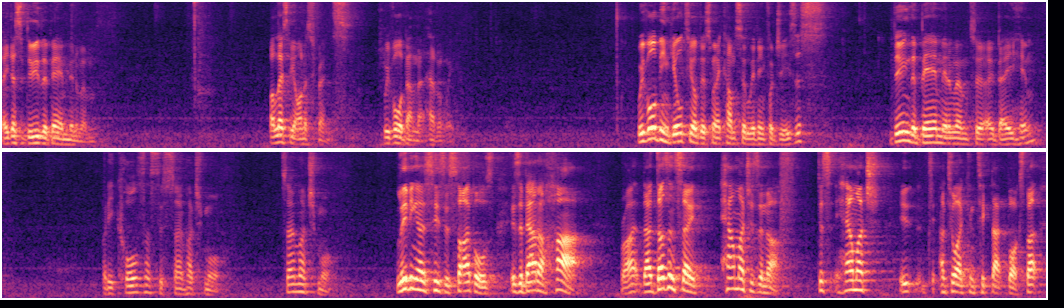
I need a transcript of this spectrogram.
They just do the bare minimum. But let's be honest, friends. We've all done that, haven't we? We've all been guilty of this when it comes to living for Jesus, doing the bare minimum to obey Him. But He calls us to so much more. So much more. Living as His disciples is about a heart, right? That doesn't say, how much is enough? Just how much until I can tick that box. But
